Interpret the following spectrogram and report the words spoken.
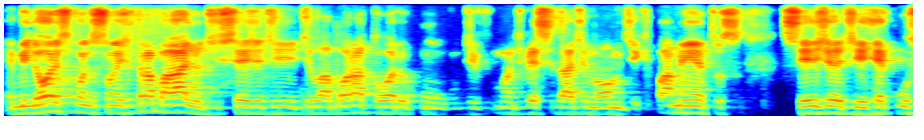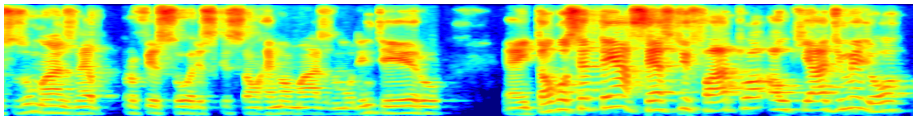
é, melhores condições de trabalho, de, seja de, de laboratório com de uma diversidade enorme de equipamentos, seja de recursos humanos, né, professores que são renomados no mundo inteiro. É, então, você tem acesso, de fato, ao que há de melhor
